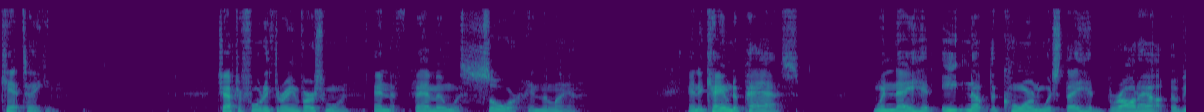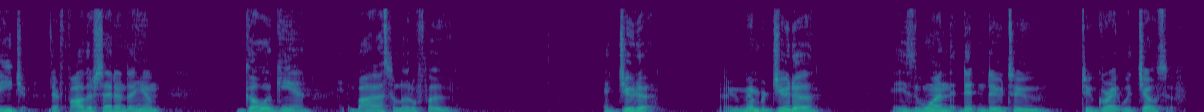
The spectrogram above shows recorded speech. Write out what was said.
Can't take him. Chapter 43 verse 1 And the famine was sore in the land. And it came to pass, when they had eaten up the corn which they had brought out of Egypt, their father said unto him, Go again and buy us a little food. And Judah, now you remember, Judah, he's the one that didn't do too, too great with Joseph.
